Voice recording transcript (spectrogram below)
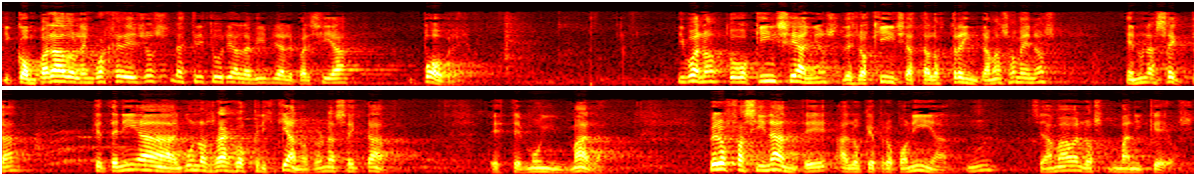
Y comparado el lenguaje de ellos, la escritura, la Biblia le parecía pobre. Y bueno, tuvo 15 años, desde los 15 hasta los 30 más o menos, en una secta que tenía algunos rasgos cristianos, pero una secta este, muy mala. Pero fascinante a lo que proponía. Se llamaban los maniqueos.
